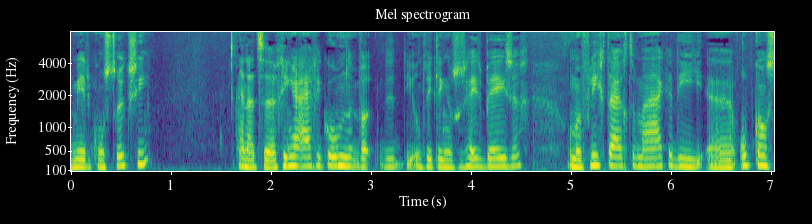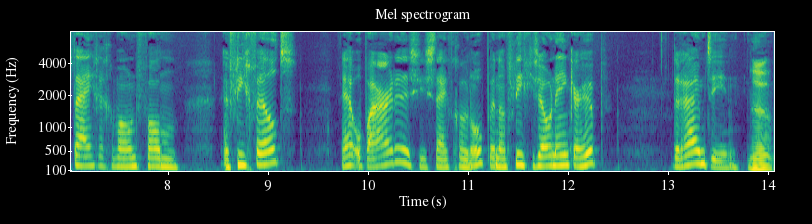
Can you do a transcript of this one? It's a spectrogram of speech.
meer de constructie. En het uh, ging er eigenlijk om, die ontwikkeling is nog steeds bezig... om een vliegtuig te maken die uh, op kan stijgen gewoon van een vliegveld hè, op aarde. Dus je stijgt gewoon op en dan vlieg je zo in één keer, hup, de ruimte in. Ja.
